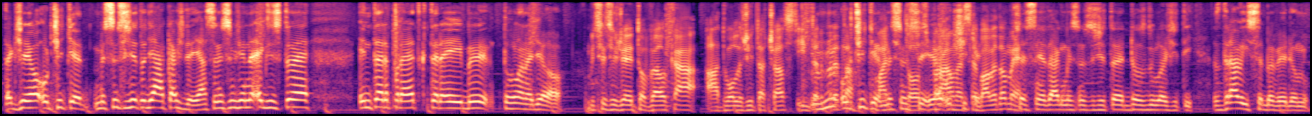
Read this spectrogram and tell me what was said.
Takže jo, určitě, myslím si, že to dělá každý. Já si myslím, že neexistuje interpret, který by tohle nedělal. Myslíš si, že je to velká a důležitá část interpreta? Mm, určitě, Mať myslím to si, jo, určitě. Přesně tak, myslím si, že to je dost důležitý. Zdravý sebevědomí.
